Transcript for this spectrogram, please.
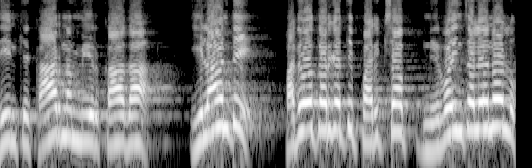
దీనికి కారణం మీరు కాదా? ఇలాంటి పదవ తరగతి పరీక్ష నిర్వహించలేనోళ్ళు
